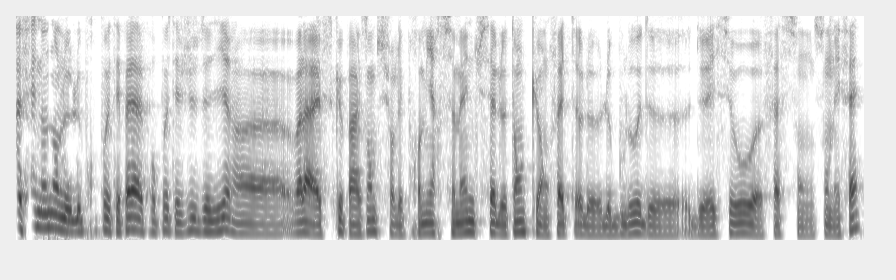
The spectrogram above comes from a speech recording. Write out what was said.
à fait, non, non, le, propos n'était pas là. Le propos était juste de dire, euh, voilà, est-ce que par exemple sur les premières semaines, tu sais, le temps que en fait le, le boulot de, de, SEO fasse son, son effet,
